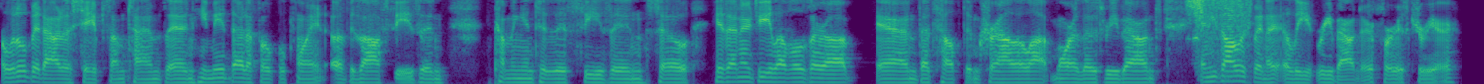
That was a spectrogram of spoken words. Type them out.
a little bit out of shape sometimes, and he made that a focal point of his off season coming into this season. So his energy levels are up, and that's helped him corral a lot more of those rebounds. And he's always been an elite rebounder for his career.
